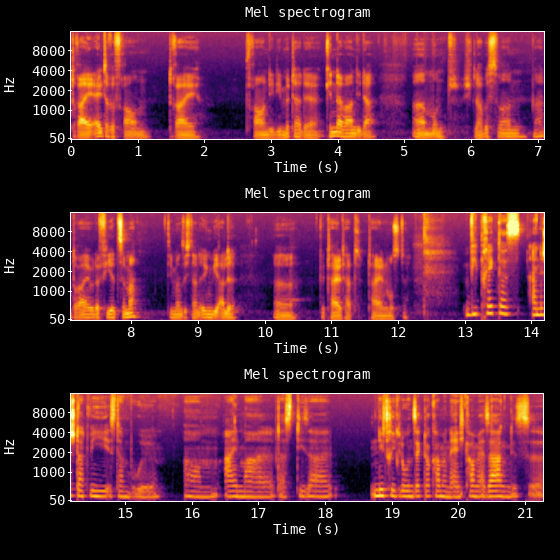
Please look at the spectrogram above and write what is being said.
drei ältere Frauen, drei Frauen, die die Mütter der Kinder waren, die da. Ähm, und ich glaube, es waren na, drei oder vier Zimmer, die man sich dann irgendwie alle äh, geteilt hat, teilen musste. Wie prägt das eine Stadt wie Istanbul? Ähm, einmal, dass dieser Niedriglohnsektor kann man eigentlich kaum mehr sagen, dass äh,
